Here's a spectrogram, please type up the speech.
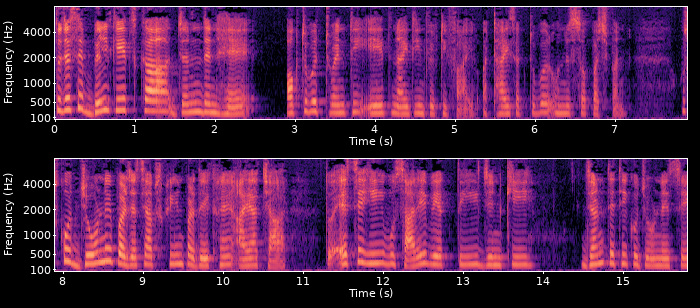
तो जैसे बिल गेट्स का जन्मदिन है, अक्टूबर 28 1955 28 अक्टूबर 1955 उसको जोड़ने पर, जैसे आप स्क्रीन पर देख रहे हैं, आया चार। तो ऐसे ही वो सारे व्यक्ति जिनकी जन्म तिथि को जोड़ने से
